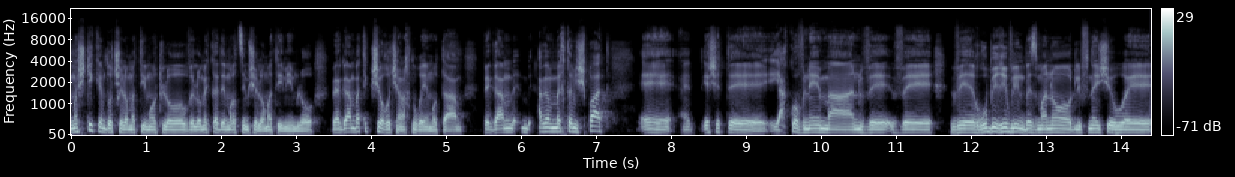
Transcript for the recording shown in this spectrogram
משתיק עמדות שלא מתאימות לו ולא מקדם מרצים שלא מתאימים לו וגם בתקשורת שאנחנו רואים אותם וגם אגב במערכת המשפט אה, יש את אה, יעקב נאמן ו, ו, ורובי ריבלין בזמנו עוד לפני שהוא אה,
